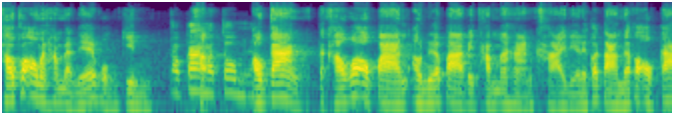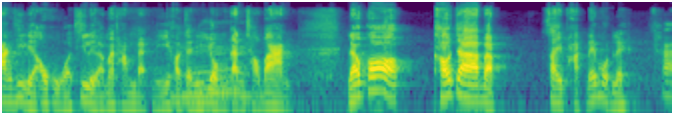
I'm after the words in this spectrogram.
เขาก็เอามาทำแบบนี้ให้ผมกิน เอาก้างมาต้มนะเอาก้าง แต่เขาก็เอาปลาเอาเนื้อปลาไปทำอาหารขายหรืออะไรก็ตามแล้วก็เอาก้างที่เหลือเอาหัวที่เหลือมาทำแบบนี้เขาจะนิยมกันชาวบ้าน แล้วก็เขาจะแบบใส่ผักได้หมดเลยค่ะ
